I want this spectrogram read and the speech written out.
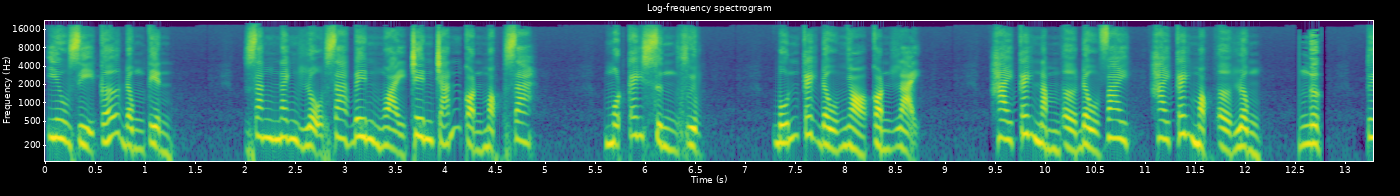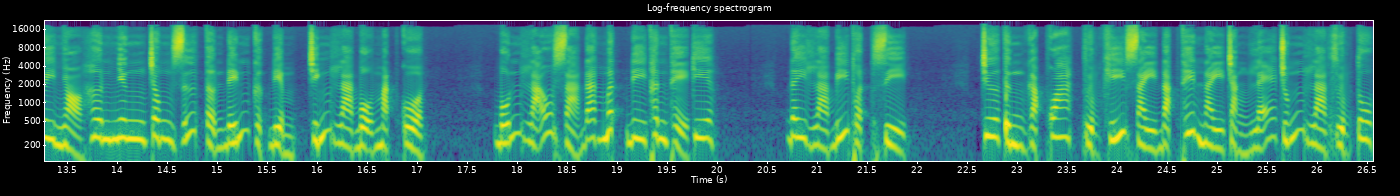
Yêu gì cỡ đồng tiền. Răng nanh lộ ra bên ngoài trên trán còn mọc ra. Một cái sừng vượt. Bốn cái đầu nhỏ còn lại. Hai cái nằm ở đầu vai, hai cái mọc ở lồng, ngực. Tuy nhỏ hơn nhưng trông giữ tợn đến cực điểm chính là bộ mặt của bốn lão giả đã mất đi thân thể kia. Đây là bí thuật gì? Chưa từng gặp qua vượt khí dày đặc thế này chẳng lẽ chúng là vượt tu?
